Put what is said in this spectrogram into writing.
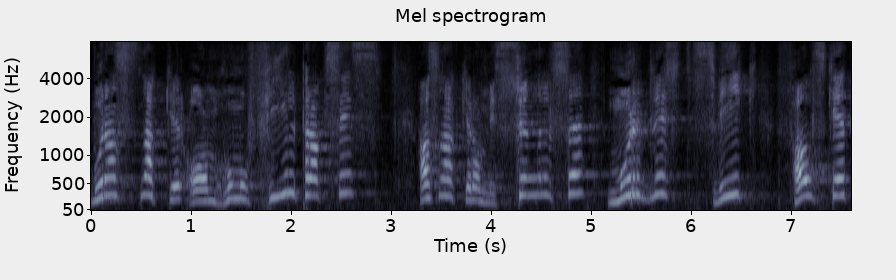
hvor han snakker om homofil praksis. Han snakker om misunnelse, mordlyst, svik, falskhet,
